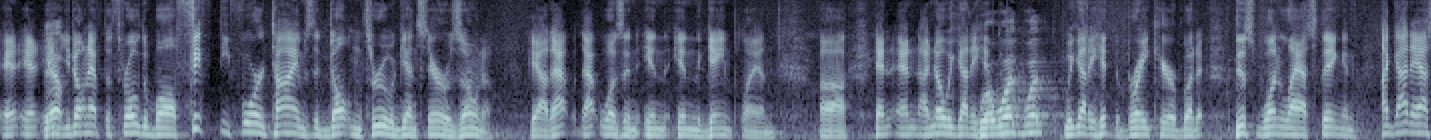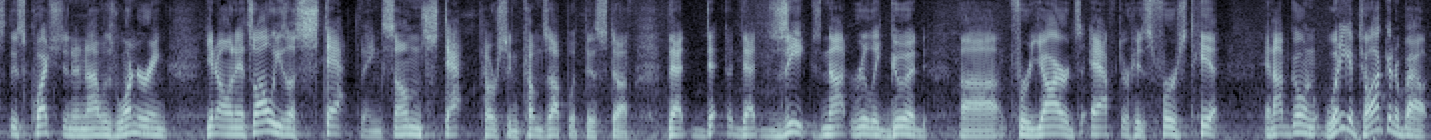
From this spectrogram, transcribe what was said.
And, and, yep. and you don't have to throw the ball 54 times that Dalton threw against Arizona. Yeah, that that wasn't in in the game plan. Uh, and and I know we got to hit well, what, the, what? we got to hit the break here, but this one last thing, and I got asked this question, and I was wondering, you know, and it's always a stat thing. Some stat person comes up with this stuff that that Zeke's not really good uh, for yards after his first hit, and I'm going, what are you talking about?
